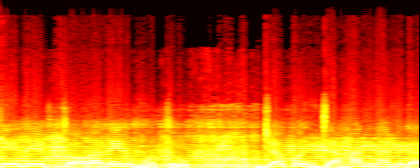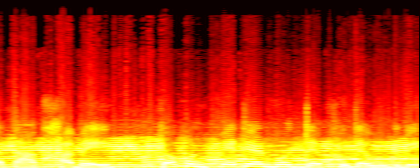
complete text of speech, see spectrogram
তেলের তলানির মতো। যখন জাহান্নামীরা তা খাবে, তখন পেটের মধ্যে ফুটে উঠবে।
